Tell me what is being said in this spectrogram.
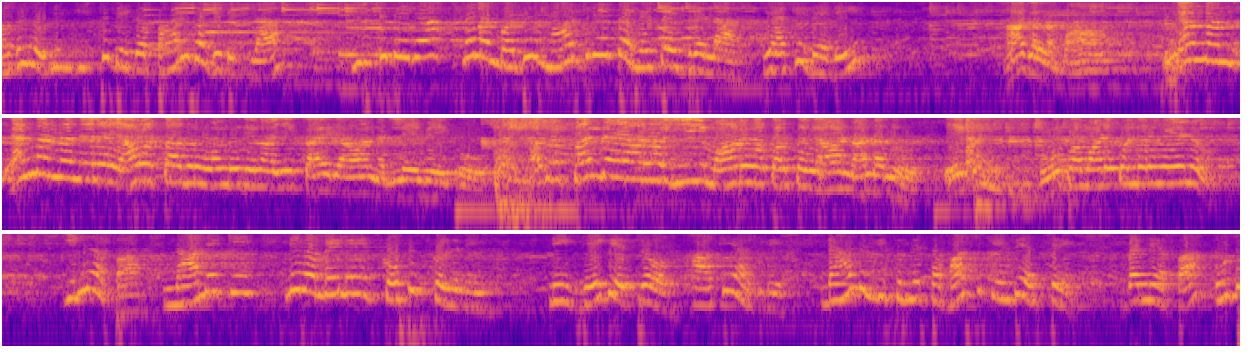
ಮಗಳು ನಿಮ್ಗೆ ಇಷ್ಟು ಬೇಗ ಭಾರವಾಗಿ ಬಿಟ್ಲಾ ಇಷ್ಟು ಬೇಗ ನನ್ನ ಮದುವೆ ಮಾಡ್ತೀನಿ ಅಂತ ಹೇಳ್ತಾ ಇದ್ರಲ್ಲ ಯಾಕೆ ಡ್ಯಾಡಿ ಹಾಗಲ್ಲಮ್ಮ ಹೆಣ್ಣ ನನ್ನ ಮೇಲೆ ಯಾವತ್ತಾದರೂ ಒಂದು ದಿನ ಈ ಕಾರ್ಯ ನಡಲೇಬೇಕು ಅದು ತಂದೆಯಾದ ಈ ಮಾಡುವ ಕರ್ತವ್ಯ ನನ್ನದು? ಏಕೆ? ಕೋಪ ಮಾಡಿಕೊಂಡಿರುವೇನು ಇಲ್ಲಪ್ಪ ನಾನೇಕೆ? ನಿಮ್ಮ ಮೇಲೆ ಕೋಪಿಸ್ಕೊಳ್ಳಲಿ. ನೀವ್ ಹೇಗೆ ಇದ್ರೋ ಹಾಗೆ ಆಗಲಿ ನಾನು ನಿಮ್ಗೆ ಸುಮ್ಮನೆ ತಮಾಷೆ ಕೇಳಿದೆ ಅಷ್ಟೇ. ಬನ್ನಿ ಅಪ್ಪ ಊಟ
